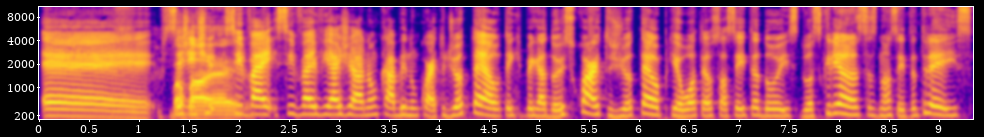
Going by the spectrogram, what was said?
É, se a Babá, gente é. se vai, se vai viajar, não cabe num quarto de hotel, tem que pegar dois quartos de hotel, porque o hotel só aceita dois, duas crianças, não aceita três.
